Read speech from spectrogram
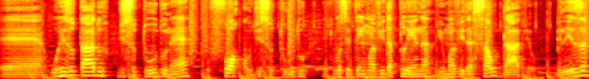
É, o resultado disso tudo, né, o foco disso tudo é que você tenha uma vida plena e uma vida saudável, beleza?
